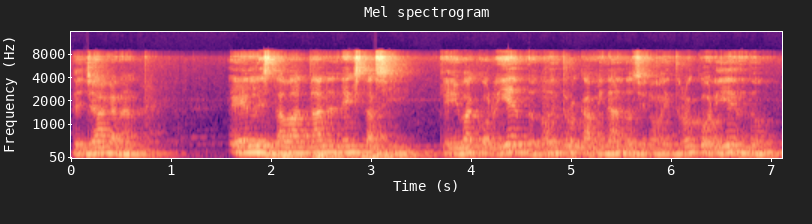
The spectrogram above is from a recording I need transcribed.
de Jagannath, él estaba tan en éxtasis que iba corriendo, no entró caminando, sino entró corriendo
